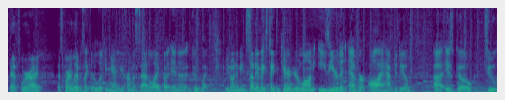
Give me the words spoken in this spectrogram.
that's where I that's where I live. It's like they're looking at you from a satellite, but in a good way. You know what I mean? Sunday makes taking care of your lawn easier than ever. All I have to do uh, is go to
